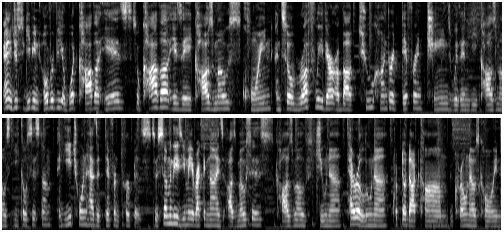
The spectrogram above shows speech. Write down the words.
And just to give you an overview of what Kava is. So Kava is a Cosmos coin. And so roughly there are about 200 different chains within the Cosmos ecosystem. And each one has a different purpose. So some of these you may recognize Osmosis, Cosmos, Juno, Terra Luna, Crypto.com, the Cronos coin,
